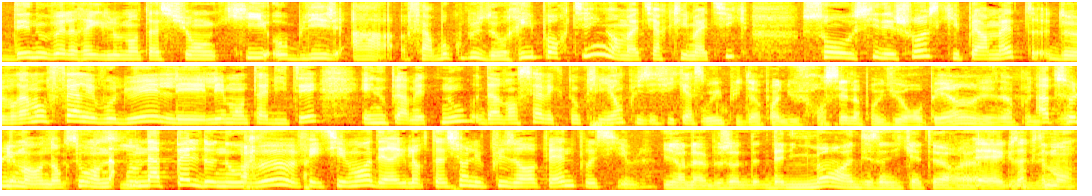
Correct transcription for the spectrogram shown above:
des nouvelles réglementations qui obligent à faire beaucoup plus de reporting en matière climatique sont aussi des choses qui permettent de vraiment faire évoluer les, les mentalités et nous permettent, nous, d'avancer avec nos clients plus efficacement. Oui, puis d'un point de vue français, d'un point de vue européen et d'un point de vue Absolument. Donc nous, on, on, appelle de nos voeux, effectivement, des réglementations les plus européennes possibles. Et on a besoin d'alignement hein, des indicateurs. Euh, Exactement.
